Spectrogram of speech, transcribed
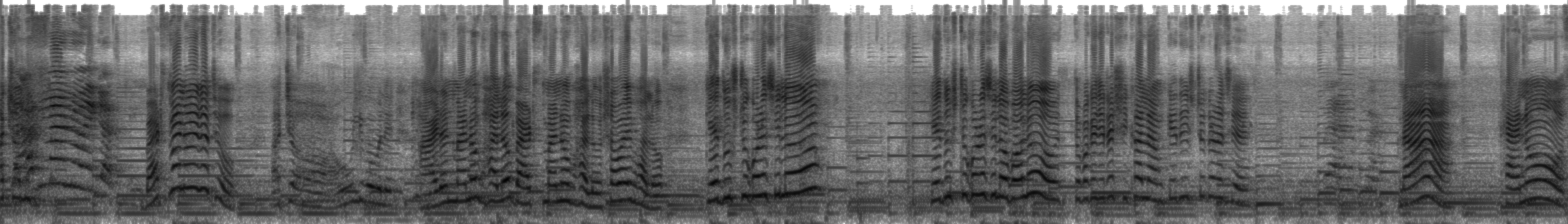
আচ্ছা। ব্যাটসম্যান হয়ে গেছো? আচ্ছা বলি বলে আয়রন ম্যানও ভালো ব্যাটসম্যানও ভালো, সবাই ভালো। কে দুষ্টু করেছিল? কে দুষ্টু করেছিল বলো? তোমাকে যেটা শিখালাম, কে দুষ্টু করেছে? না থ্যানোস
